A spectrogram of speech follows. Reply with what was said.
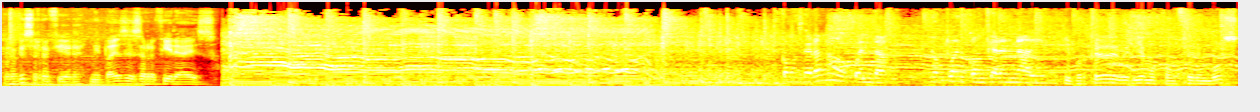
¿Pero a qué se refiere? Me parece que se refiere a eso. Como se habrán dado cuenta, no pueden confiar en nadie. ¿Y por qué deberíamos confiar en vos?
